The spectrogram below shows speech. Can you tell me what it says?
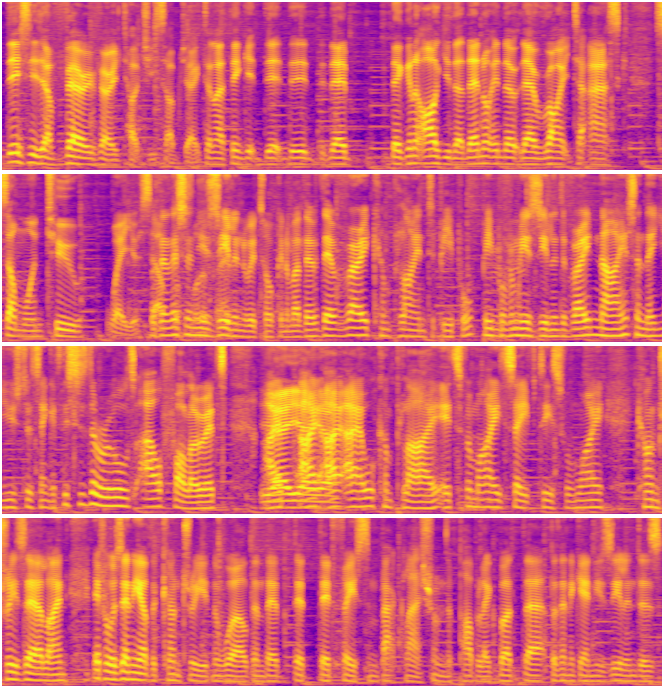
this is a very, very touchy subject, and I think it, they, they, they're they're going to argue that they're not in the, their right to ask someone to weigh But yourself. then this is New. Zealand we're talking about. They're, they're very compliant to people. People from Mhm. New Zealand are very nice and they're used to saying, if this is the rules, I'll follow it. I, Yeah, yeah, I, yeah. I, I will comply. It's for my safety. It's for my country's airline. If it was any other country in the world, then they'd, they'd, they'd face some backlash from the public. But uh, but then again, New Zealanders,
